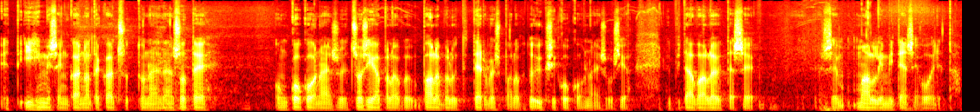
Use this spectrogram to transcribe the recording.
että ihmisen kannalta katsottuna tämä sote on kokonaisuus, sosiaalipalvelut ja terveyspalvelut on yksi kokonaisuus ja nyt pitää vaan löytää se, se malli, miten se hoidetaan.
